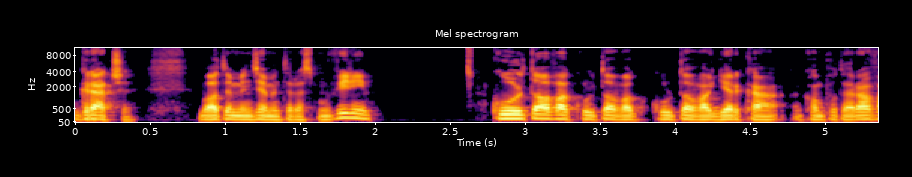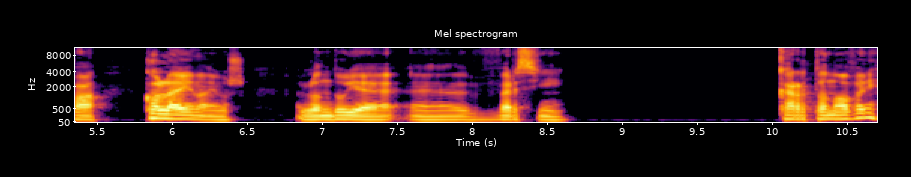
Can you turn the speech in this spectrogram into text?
graczy. Bo o tym będziemy teraz mówili. Kultowa, kultowa, kultowa gierka komputerowa, kolejna już ląduje e, w wersji kartonowej,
